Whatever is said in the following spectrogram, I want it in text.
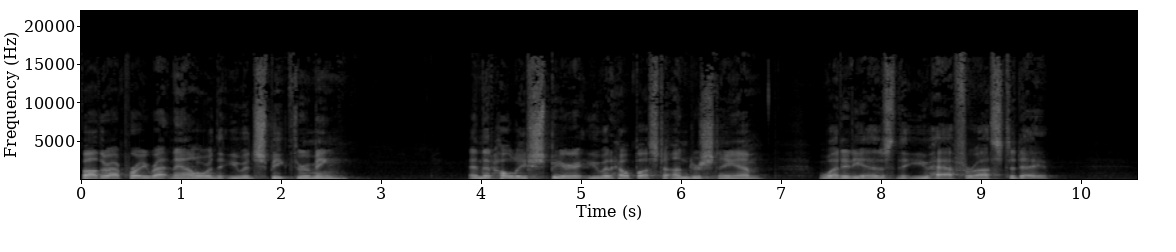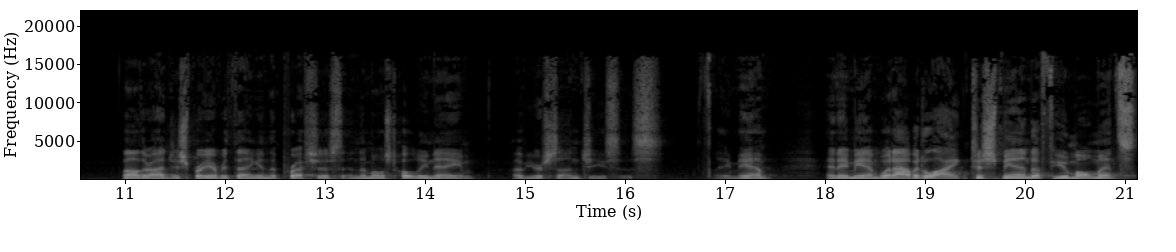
Father, I pray right now, Lord, that you would speak through me and that, Holy Spirit, you would help us to understand what it is that you have for us today. Father, I just pray everything in the precious and the most holy name of your Son, Jesus. Amen and amen. What I would like to spend a few moments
